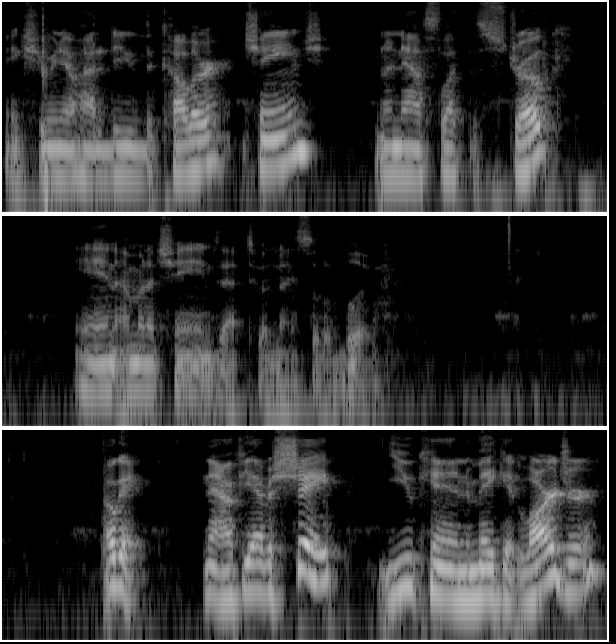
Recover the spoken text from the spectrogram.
Make sure we know how to do the color change. I'm gonna now select the stroke and I'm to change that to a nice little blue. Okay, now if you have a shape, you can make it larger.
